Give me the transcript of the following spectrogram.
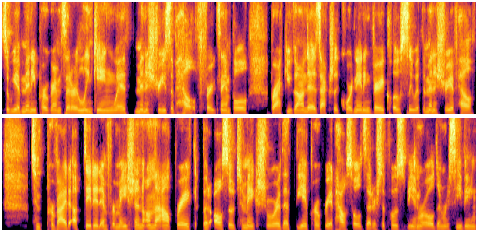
So we have many programs that are linking with ministries of health. For example, BRAC Uganda is actually coordinating very closely with the Ministry of Health to provide updated information on the outbreak, but also to make sure that the appropriate households that are supposed to be enrolled and receiving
